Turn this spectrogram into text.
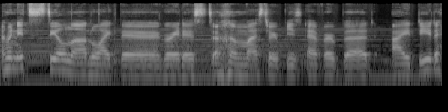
I mean, it's still not like the greatest uh, masterpiece ever, but I did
